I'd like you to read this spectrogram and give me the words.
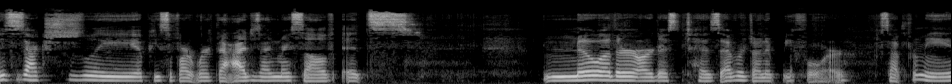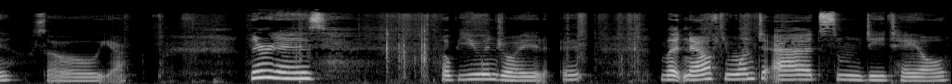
This is actually a piece of artwork that I designed myself. It's no other artist has ever done it before, except for me. So, yeah. There it is. Hope you enjoyed it. But now if you want to add some detail,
